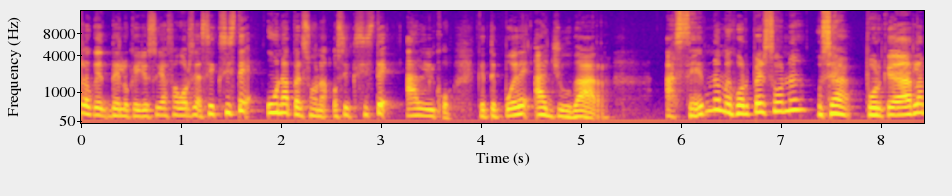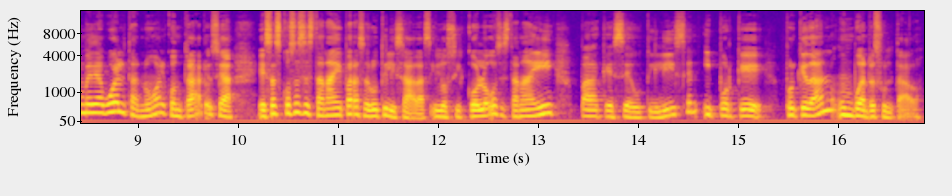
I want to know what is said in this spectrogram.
lo que, de lo que yo estoy a favor. O sea, si existe una persona o si existe algo que te puede ayudar a ser una mejor persona, o sea, ¿por qué dar la media vuelta? No, al contrario, o sea, esas cosas están ahí para ser utilizadas y los psicólogos están ahí para que se utilicen y porque, porque dan un buen resultado.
